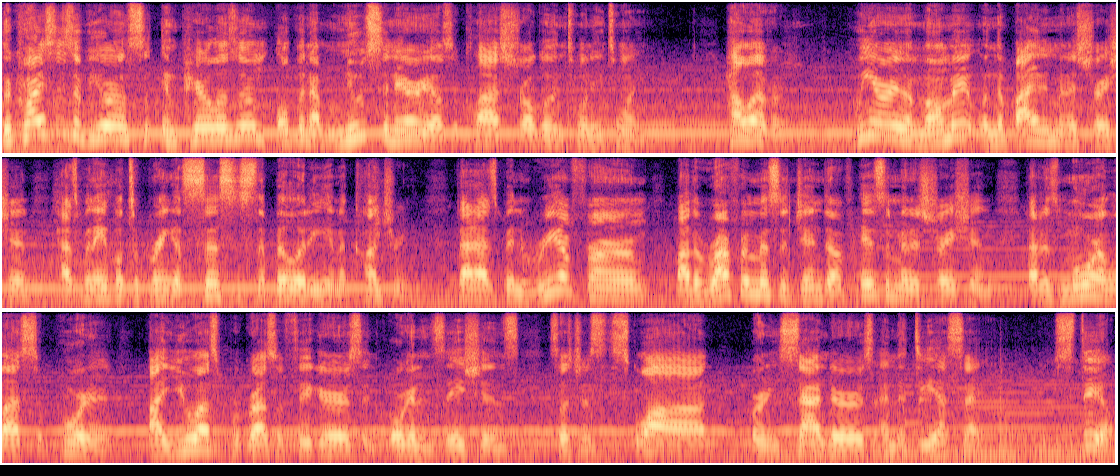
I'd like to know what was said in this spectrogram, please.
The crisis of U.S. imperialism opened up new scenarios of class struggle in 2020. However, we are in a moment when the Biden administration has been able to bring a sense of stability in the country that has been reaffirmed by the reformist agenda of his administration that is more or less supported by U.S. progressive figures and organizations such as the Squad, Bernie Sanders, and the DSA. Still,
